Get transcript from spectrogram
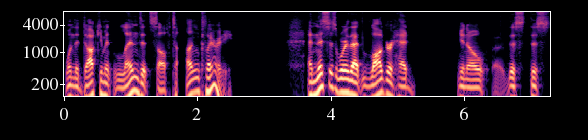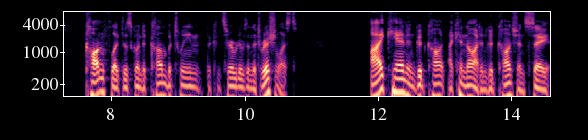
when the document lends itself to unclarity. And this is where that loggerhead, you know, uh, this this conflict is going to come between the conservatives and the traditionalists. I can in good con I cannot in good conscience say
